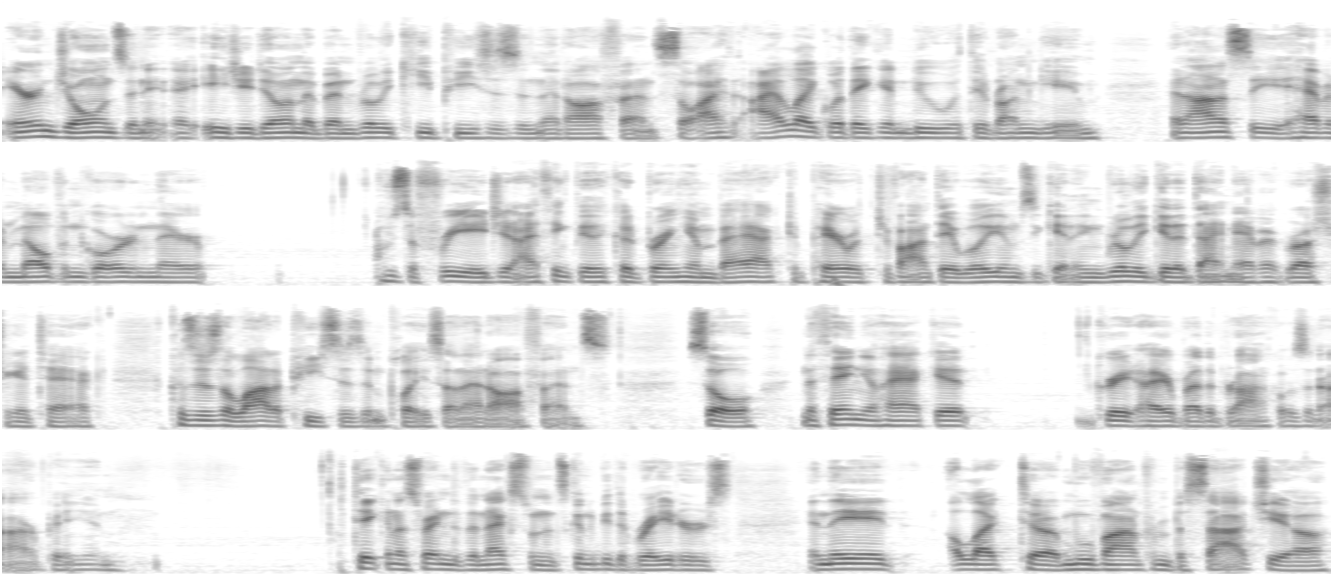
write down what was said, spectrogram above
Aaron Jones and AJ Dillon have been really key pieces in that offense. So I I like what they can do with the run game. And honestly, having Melvin Gordon there, who's a free agent, I think they could bring him back to pair with Javonte Williams again and really get a dynamic rushing attack because there's a lot of pieces in place on that offense. So Nathaniel Hackett, great hire by the Broncos in our opinion. Taking us right into the next one, it's going to be the Raiders, and they elect to move on from Bisaccia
